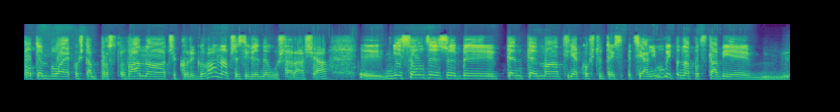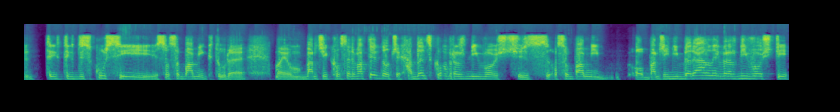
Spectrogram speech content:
potem była jakoś tam prostowana czy korygowana przez Ireneusza Rasia. Y, nie sądzę, żeby ten temat jakoś tutaj specjalnie, mówię to na podstawie mm, tych, tych dyskusji z osobami, które mają bardziej konserwatywną czy chadecką wrażliwość, z osobami o bardziej liberalnej wrażliwości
